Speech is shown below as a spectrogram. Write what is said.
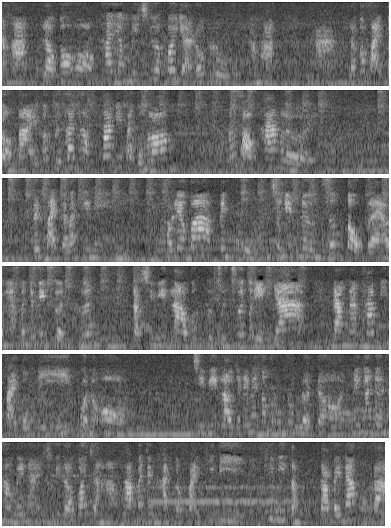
นะคะ เราก็ออกถ้ายังไม่เชื่อก็อย่ารบหลู่นะคะอ่าแล้วก็ฝ่ายต่อไปก็คือถ้าถ้าถ้ามีฝ่ายตรงร่อง ทั้งสองข้างเลย เป็นฝ่ายกาลกินีเขาเรียกว่าเป็นขุมชนิดหนึ่งซึ่งตกแล้วเนี่ยมันจะไม่เกิดขึ้นกับชีวิตเราก็คือจุดช่วยตัวเองยาก ดังนั้นถ้ามีฝ่ายตรงนี้ควรออก ชีวิตเราจะได้ไม่ต้องรุ่มรุ่มเดินดอนไม่งั้นเดินทางไปไหน ชีวิตเราก็จะอาภัพมันจะขัดกับฝ่ายที่ดีที่มีต่อตามใบหน้าของเรา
